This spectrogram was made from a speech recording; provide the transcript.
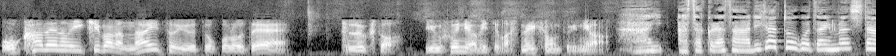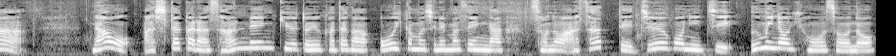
お金の行き場がないというところで続くというふうには見てますね、基本的には。はい。朝倉さんありがとうございました。なお、明日から3連休という方が多いかもしれませんが、そのあさって15日、海の日放送の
